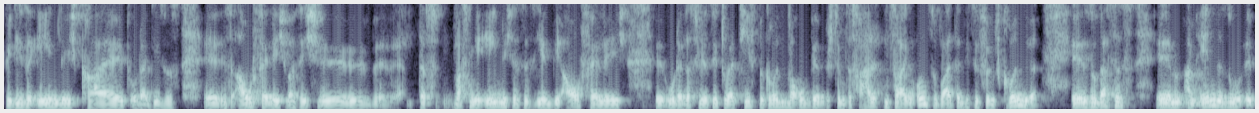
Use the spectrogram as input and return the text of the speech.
wie diese Ähnlichkeit oder dieses äh, ist auffällig, was ich, äh, das, was mir ähnlich Ähnliches ist irgendwie auffällig äh, oder dass wir situativ begründen, warum wir ein bestimmtes Verhalten zeigen und so weiter, diese fünf Gründe, äh, so dass es ähm, am Ende so äh,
